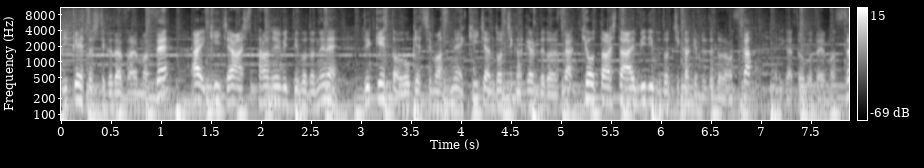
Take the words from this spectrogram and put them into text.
リクエストしてくださいませ。はい、キーちゃん、明日誕生日っていうことでね、リクエストをお受けしますね。キーちゃん、どっちかけるでございますか？今日と明日 I believe どっちかけるでございますか？ありがとうございます。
